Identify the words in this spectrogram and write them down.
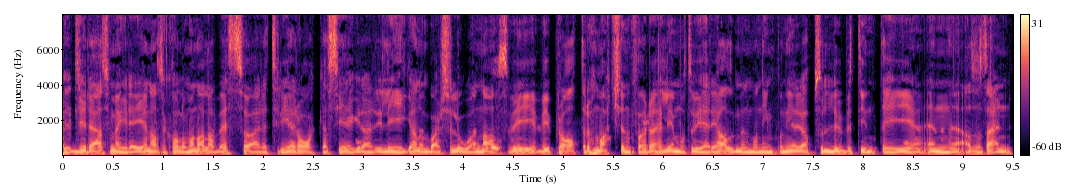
det, det är det som är grejen. Alltså, kollar man Alaves så är det tre raka segrar i ligan och Barcelona. Alltså, vi, vi pratade om matchen förra helgen mot Villarreal, men man imponerar absolut inte i en, alltså, så här, en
